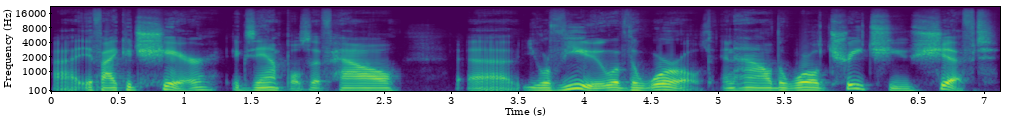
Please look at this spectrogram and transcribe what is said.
uh, if I could share examples of how uh, your view of the world and how the world treats you shift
